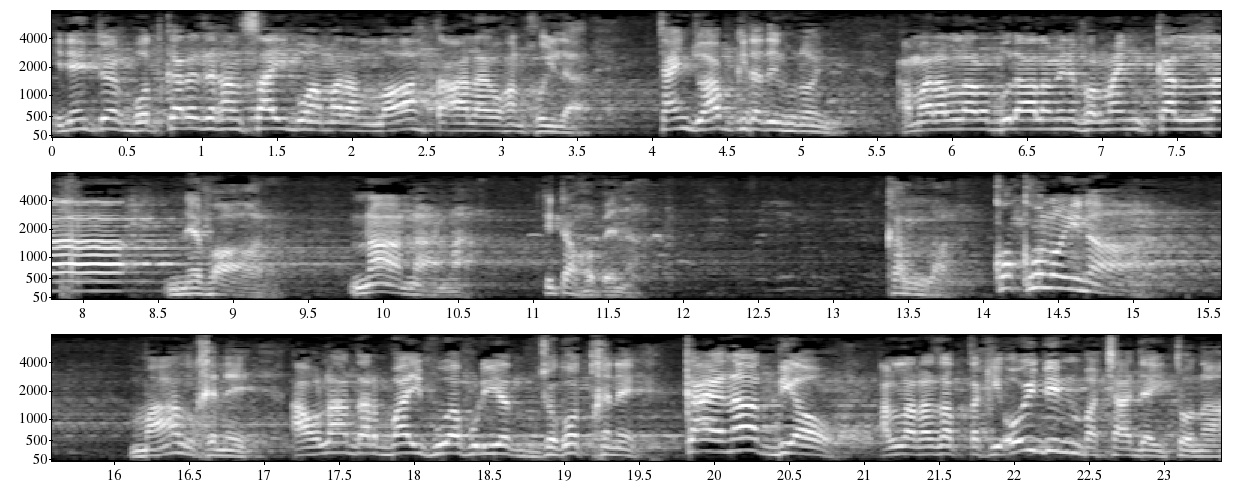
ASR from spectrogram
এটাই তো এক বদকারে যেখান চাইব, আমার আল্লাহ তাহলে ওখান হইলা। চাইন জবাব কিতা দিন শুনইন? আমার আল্লাহ রব্বুল আলমিনে ফরমাইন, কাল্লা, নেভার। না না না, এটা হবে না। কাল্লা, কখনোই না। মাল খেনে আওলাদ আর বাই ফুয়া ফুড়িয়া জগৎ খেনে কায়নাত দিয়াও আল্লাহ রাজাব তাকি ওই দিন বাঁচা যাইতো না।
